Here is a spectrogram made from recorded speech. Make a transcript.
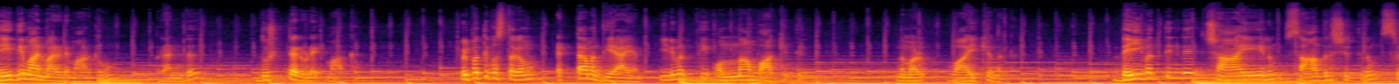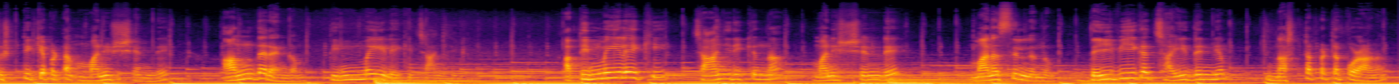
നീതിമാന്മാരുടെ മാർഗവും രണ്ട് ദുഷ്ടരുടെ മാർഗവും. ഉൽപ്പത്തി പുസ്തകം എട്ടാം അധ്യായം ഇരുപത്തി ഒന്നാം വാക്യത്തിൽ നമ്മൾ വായിക്കുന്നുണ്ട്. ദൈവത്തിന്റെ ഛായയിലും സാദൃശ്യത്തിലും സൃഷ്ടിക്കപ്പെട്ട മനുഷ്യന്റെ അന്തരംഗം തിന്മയിലേക്ക് ചാഞ്ഞിരിക്കുന്നു. ആ തിന്മയിലേക്ക് ചാഞ്ഞിരിക്കുന്ന മനുഷ്യന്റെ മനസ്സിൽ നിന്നും ദൈവീക ചൈതന്യം നഷ്ടപ്പെട്ടപ്പോഴാണ്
